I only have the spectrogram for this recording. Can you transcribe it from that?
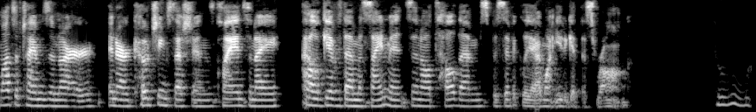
Lots of times in our in our coaching sessions, clients and I, I'll give them assignments and I'll tell them specifically, I want you to get this wrong. Ooh.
